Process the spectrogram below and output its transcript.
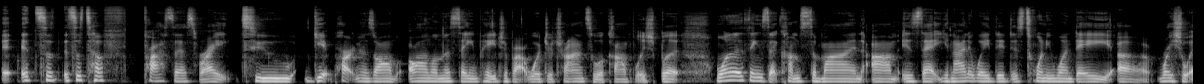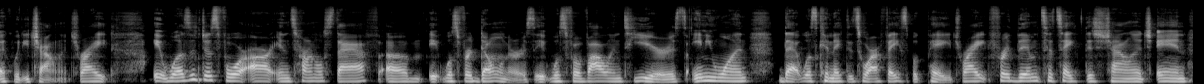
It's a it's a tough process, right? To get partners all, all on the same page about what you're trying to accomplish. But one of the things that comes to mind um, is that United Way did this 21 day uh, racial equity challenge, right? It wasn't just for our internal staff, um, it was for donors, it was for volunteers, anyone that was connected to our Facebook page, right? For them to take this challenge. And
